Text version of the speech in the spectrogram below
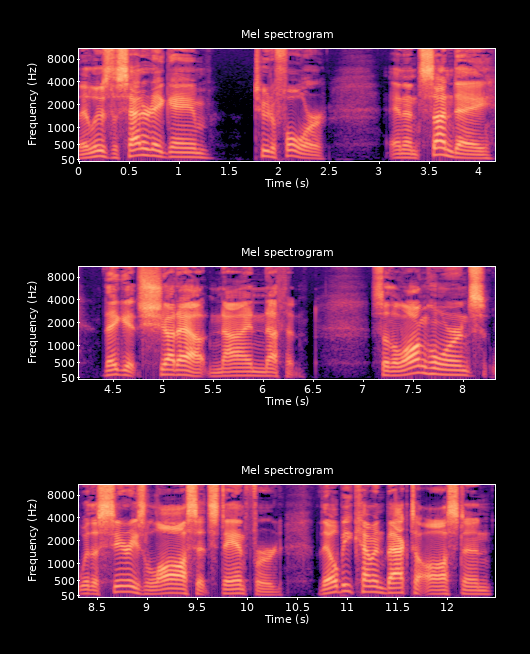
They lose the Saturday game 2 to 4, and on Sunday they get shut out 9 nothing. So the Longhorns, with a series loss at Stanford, they'll be coming back to Austin,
